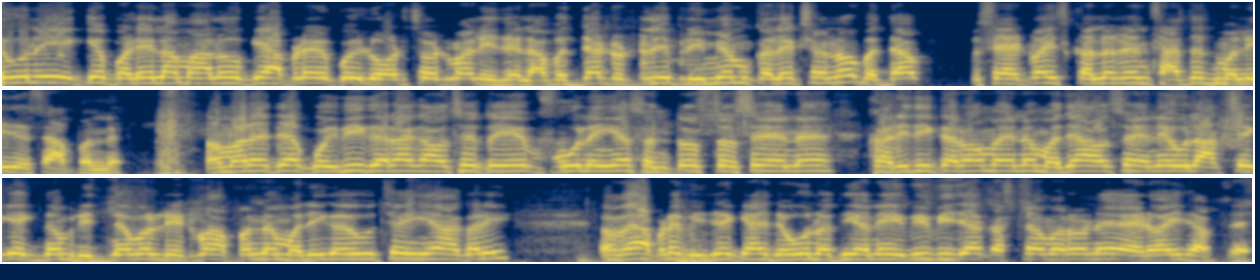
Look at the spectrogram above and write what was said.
એવું નહીં કે પડેલા માલો કે આપણે કોઈ લોટ શોટમાં લીધેલા. બધા ટોટલી પ્રીમિયમ કલેક્શનો બધા સેટ વાઇઝ કલર એન્ડ સાથે જ મળી જશે આપણને. અમારે ત્યાં કોઈ બી ગ્રાહક આવશે તો એ ફૂલ અહીંયા સંતોષ થશે અને ખરીદી કરવામાં એને મજા આવશે એને એવું લાગશે કે એકદમ રિઝનેબલ રેટમાં આપણને મળી ગયું છે અહીંયા આગળ. હવે આપણે બીજે ક્યાંય જવું નથી અને એવી બીજા કસ્ટમરોને એડવાઇસ આપશે.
